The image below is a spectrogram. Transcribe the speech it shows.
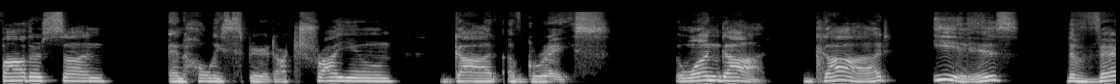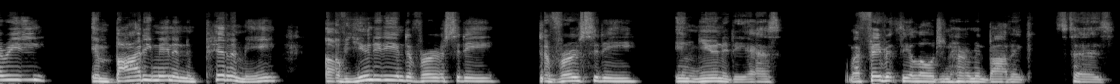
Father, Son, and Holy Spirit, our triune God of grace. The one God. God is the very embodiment and epitome of unity and diversity, diversity in unity, as my favorite theologian, Herman Bavinck, says,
